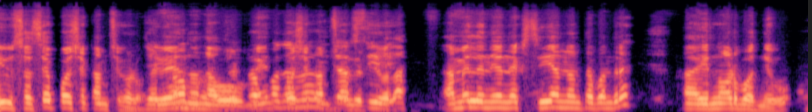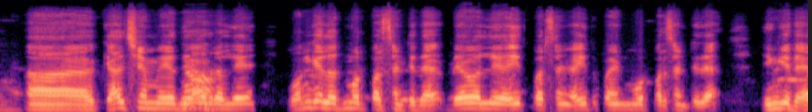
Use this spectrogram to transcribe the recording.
ಇವು ಸಸ್ಯ ಪೋಷಕಾಂಶಗಳು. ಇವೇನು ನಾವು ಮೇನ್ ಪೋಷಕಾಂಶಗಳು ಜಾಸ್ತಿ ಇರ್ತೀವಲ್ಲ ಆಮೇಲೆ ನೀವು ನೆಕ್ಸ್ಟ್ ಸಿ ಎನ್ ಅಂತ ಬಂದ್ರೆ ಇದು ಇಲ್ಲಿ ನೋಡ್ಬೋದು ನೀವು. ಕ್ಯಾಲ್ಸಿಯಂ ಇದ್ರಲ್ಲಿ ಯಾವ್ದ್ರಲ್ಲಿ? ಒಂಗೆಲ್ ಹದಿಮೂರು ಪರ್ಸೆಂಟ್ ಇದೆ ಬೇವಲ್ಲಿ ಐದು ಪರ್ಸೆಂಟ್ ಐದು ಪಾಯಿಂಟ್ ಮೂರ್ ಪರ್ಸೆಂಟ್ ಇದೆ. ಹಿಂಗಿದೆ.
